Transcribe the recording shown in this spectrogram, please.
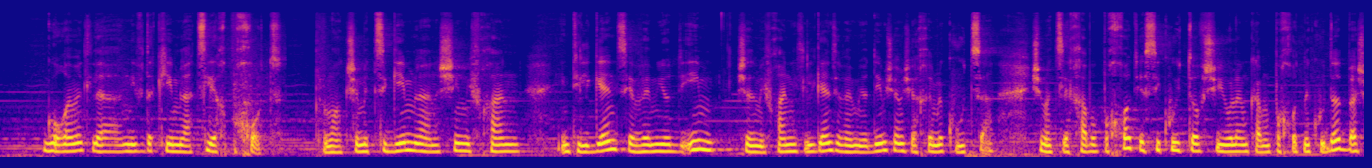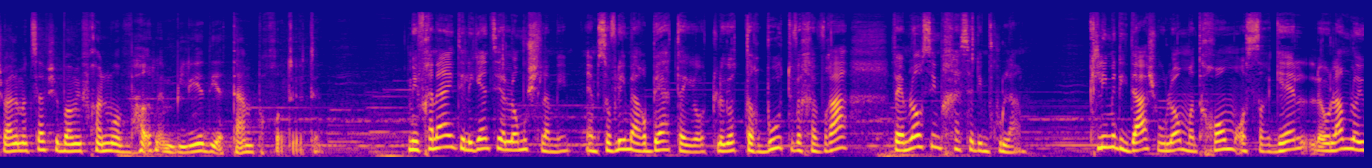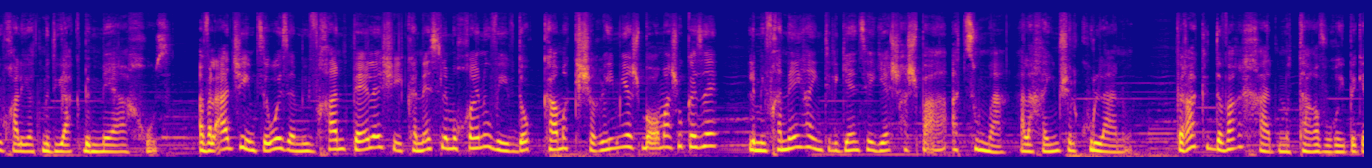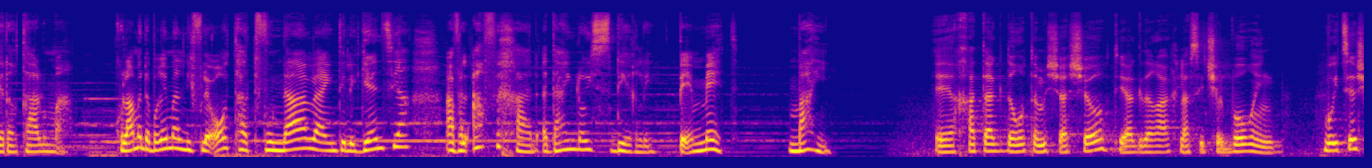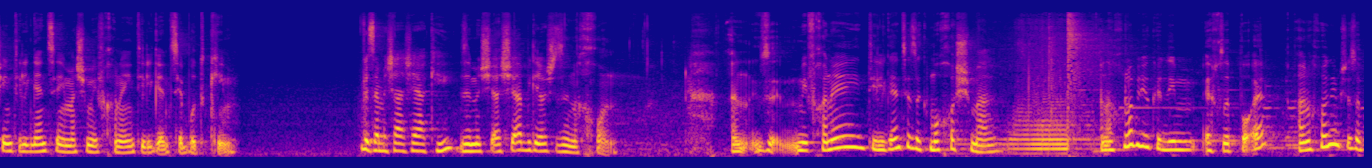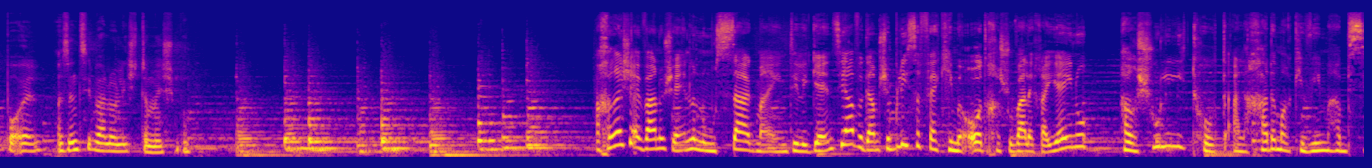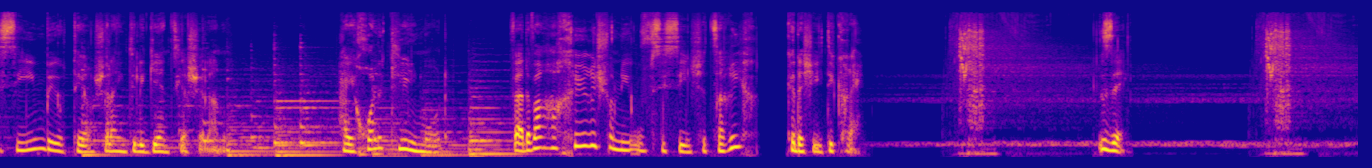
גורמת לנבדקים להצליח פחות. כלומר, כשמציגים לאנשים מבחן אינטליגנציה והם יודעים שזה מבחן אינטליגנציה והם יודעים שהם שייכים לקבוצה שמצליחה בו פחות, יש סיכוי טוב שיהיו להם כמה פחות נקודות בהשוואה למצב שבו המבחן מועבר להם בלי ידיעתם פחות או יותר. מבחני האינטליגנציה לא מושלמים, הם סובלים מהרבה הטיות, תלויות תרבות וחברה, והם לא עושים חסד עם כולם. כלי מדידה שהוא לא מדחום או סרגל, לעולם לא יוכל להיות מדויק ב-100%. אבל עד שימצאו איזה מבחן פלא שייכנס למוחנו ויבדוק כמה קשרים יש בו או משהו כזה, למבחני האינטליגנציה יש השפעה עצומה על החיים של כולנו. ורק דבר אחד נותר עבורי בגדר תעלומה. כולם מדברים על נפלאות התבונה והאינטליגנציה, אבל אף אחד עדיין לא הסביר לי, באמת, מהי. אחת ההגדרות המשעשעות היא ההגדרה הקלאסית של בורינג. והוא הציע שאינטליגנציה היא מה שמבחני אינטליגנציה בודקים. וזה משעשע כי? זה משעשע בגלל שזה נכון. זה, מבחני אינטליגנציה זה כמו חשמל. אנחנו לא בדיוק יודעים איך זה פועל, אנחנו יודעים שזה פועל, אז אין סיבה לא להשתמש בו. אחרי שהבנו שאין לנו מושג מה האינטליגנציה, וגם שבלי ספק היא מאוד חשובה לחיינו, הרשו לי לתהות על אחד המרכיבים הבסיסיים ביותר של האינטליגנציה שלנו. היכולת ללמוד, והדבר הכי ראשוני ובסיסי שצריך כדי שהיא תקרה. זה.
